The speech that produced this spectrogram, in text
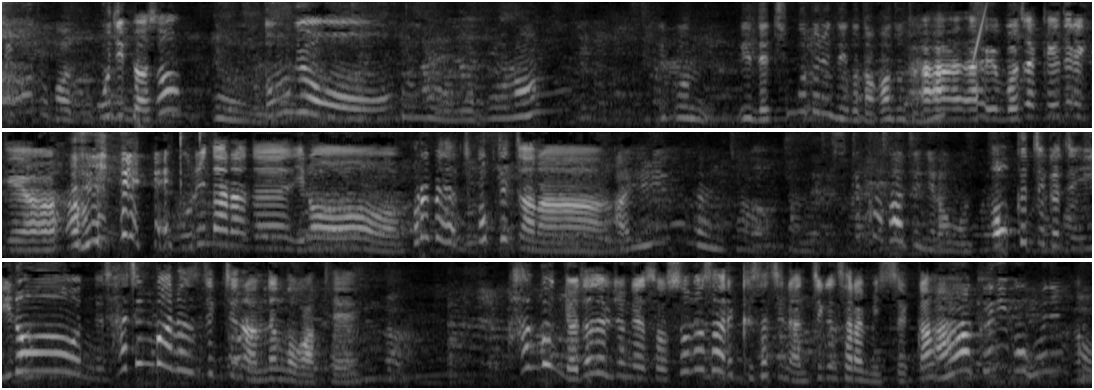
찍어줘가지고 옷 입혀서? 어. 너무 귀여워. 그래서 이거랑 이건 내 친구들인데 이거 나가도 되나? 아, 아, 이거 모자이크 해드릴게요. 우리나라는 이런 프로필 사진 꼭 찍잖아. 아 잘안 돼. 스티커 사진 이런 거 어, 그치, 그치. 이런 사진관에서 찍지는 않는 것 같아. 한국 여자들 중에서 스무 살에 그 사진 안 찍은 사람이 있을까? 아 그니까 그니까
